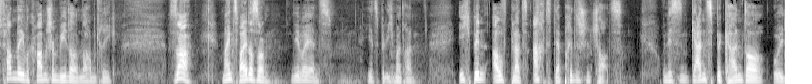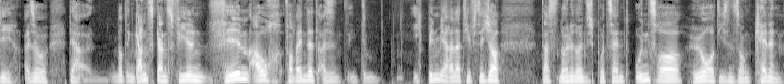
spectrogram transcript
Fernsehen kam schon wieder nach dem Krieg. So, mein zweiter Song, lieber Jens. Jetzt bin ich mal dran. Ich bin auf Platz 8 der britischen Charts. Und es ist ein ganz bekannter Oldie. Also der wird in ganz, ganz vielen Filmen auch verwendet. Also ich bin mir relativ sicher, dass 99 Prozent unserer Hörer diesen Song kennen.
